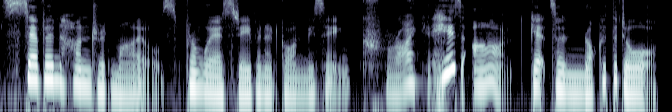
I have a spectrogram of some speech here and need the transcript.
700 miles from where Stephen had gone missing, Crikey. his aunt gets a knock at the door.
